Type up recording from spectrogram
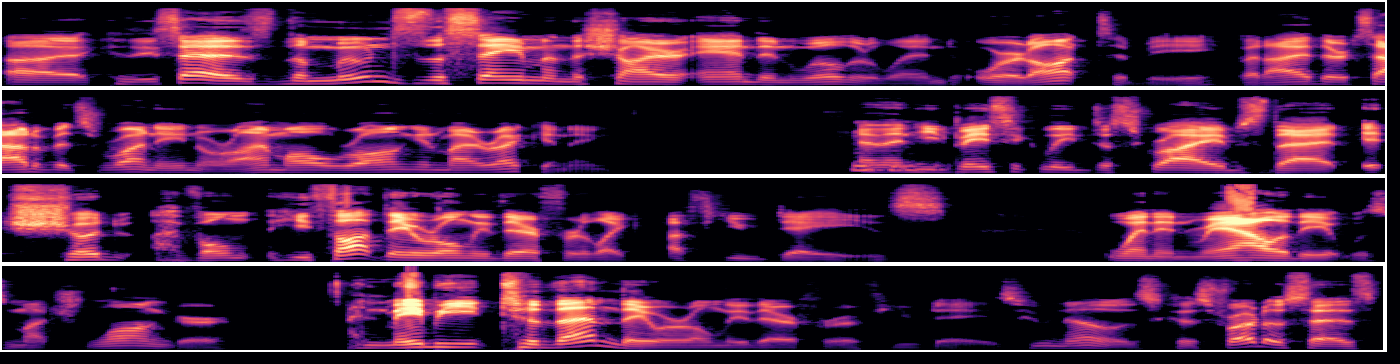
Because he says, the moon's the same in the Shire and in Wilderland, or it ought to be, but either it's out of its running or I'm all wrong in my reckoning. And then he basically describes that it should have only, he thought they were only there for like a few days, when in reality it was much longer. And maybe to them they were only there for a few days. Who knows? Because Frodo says,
